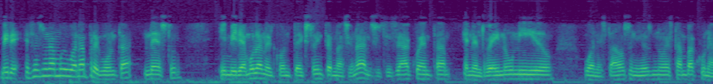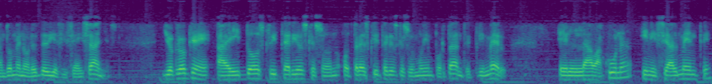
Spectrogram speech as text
Mire, esa es una muy buena pregunta, Néstor, y miremosla en el contexto internacional. Si usted se da cuenta, en el Reino Unido o en Estados Unidos no están vacunando menores de 16 años. Yo creo que hay dos criterios que son, o tres criterios que son muy importantes. Primero, la vacuna inicialmente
